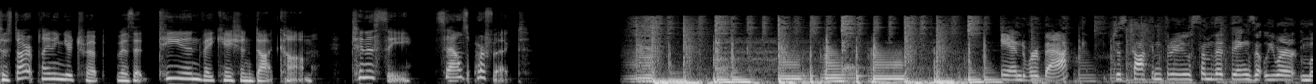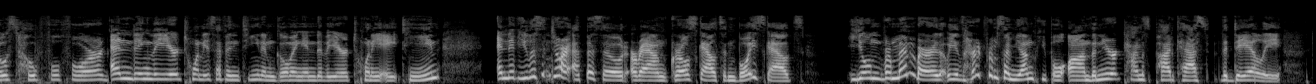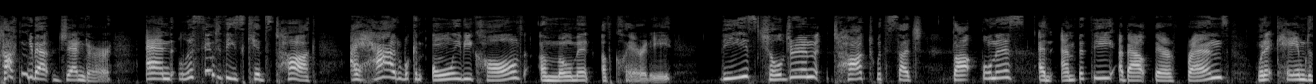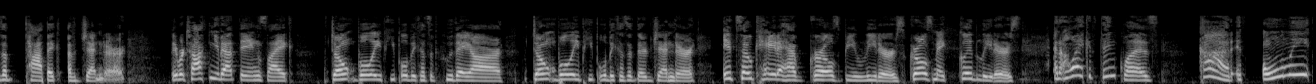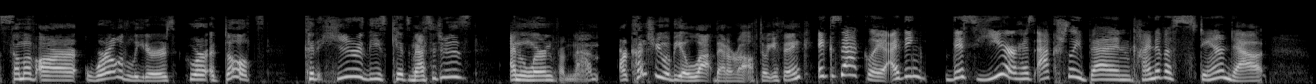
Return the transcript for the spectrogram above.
To start planning your trip, visit tnvacation.com. Tennessee sounds perfect. And we're back, just talking through some of the things that we were most hopeful for ending the year 2017 and going into the year 2018. And if you listen to our episode around Girl Scouts and Boy Scouts, you'll remember that we have heard from some young people on the New York Times podcast, The Daily, talking about gender. And listening to these kids talk, I had what can only be called a moment of clarity. These children talked with such thoughtfulness and empathy about their friends when it came to the topic of gender. They were talking about things like, don't bully people because of who they are. Don't bully people because of their gender. It's okay to have girls be leaders. Girls make good leaders. And all I could think was, God, if only some of our world leaders who are adults could hear these kids' messages and learn from them, our country would be a lot better off, don't you think? Exactly. I think this year has actually been kind of a standout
